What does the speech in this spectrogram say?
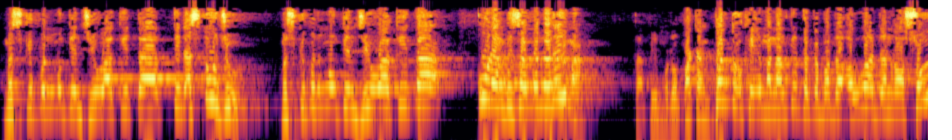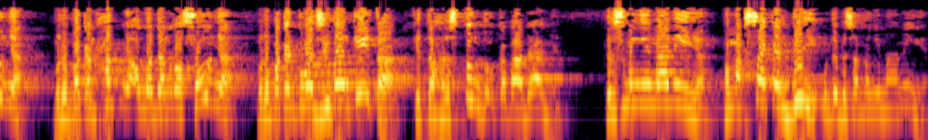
meskipun mungkin jiwa kita tidak setuju, meskipun mungkin jiwa kita kurang bisa menerima, tapi merupakan bentuk keimanan kita kepada Allah dan Rasulnya, merupakan haknya Allah dan Rasulnya, merupakan kewajiban kita, kita harus tunduk kepadanya. Kita harus mengimaninya, memaksakan diri untuk bisa mengimaninya.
